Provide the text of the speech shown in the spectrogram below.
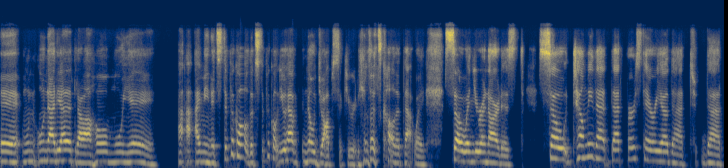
eh, un, un área de trabajo muy eh, I, I mean, it's difficult. It's difficult. You have no job security. Let's call it that way. So when you're an artist, so tell me that that first area that that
